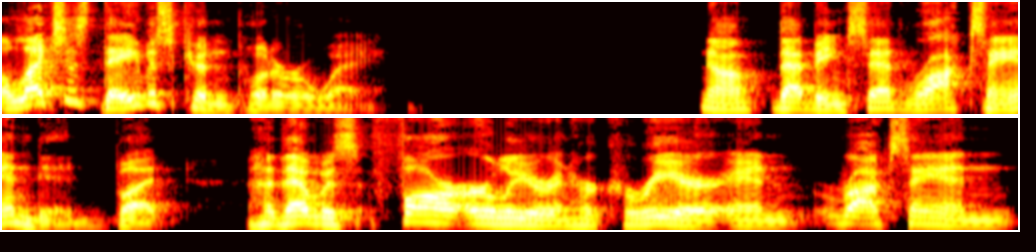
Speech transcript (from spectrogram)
Alexis Davis couldn't put her away. Now, that being said, Roxanne did, but that was far earlier in her career, and Roxanne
